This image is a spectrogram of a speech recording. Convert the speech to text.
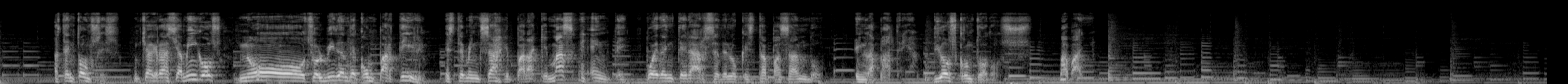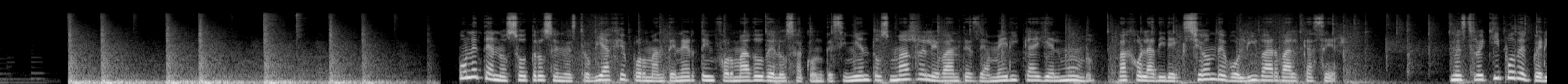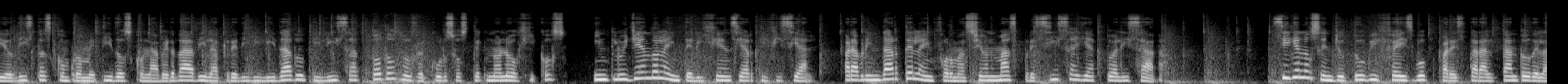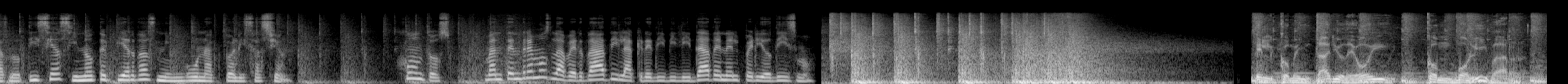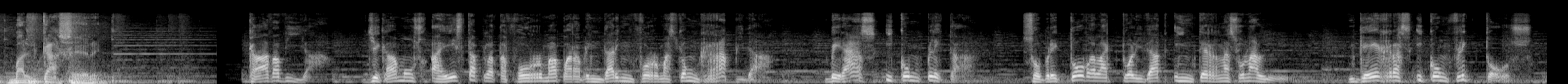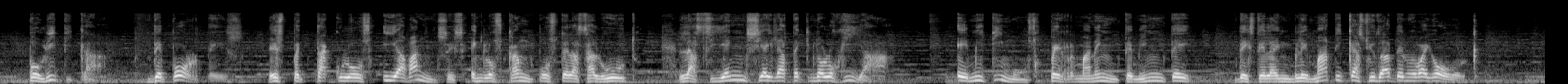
Hasta entonces, muchas gracias amigos. No se olviden de compartir este mensaje para que más gente pueda enterarse de lo que está pasando en la patria. Dios con todos. Bye bye. Únete a nosotros en nuestro viaje por mantenerte informado de los acontecimientos más relevantes de América y el mundo, bajo la dirección de Bolívar Balcacer. Nuestro equipo de periodistas comprometidos con la verdad y la credibilidad utiliza todos los recursos tecnológicos, incluyendo la inteligencia artificial, para brindarte la información más precisa y actualizada. Síguenos en YouTube y Facebook para estar al tanto de las noticias y no te pierdas ninguna actualización. Juntos, mantendremos la verdad y la credibilidad en el periodismo. El comentario de hoy con Bolívar Balcácer. Cada día llegamos a esta plataforma para brindar información rápida, veraz y completa sobre toda la actualidad internacional, guerras y conflictos, política, deportes, espectáculos y avances en los campos de la salud, la ciencia y la tecnología. Emitimos permanentemente desde la emblemática ciudad de Nueva York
